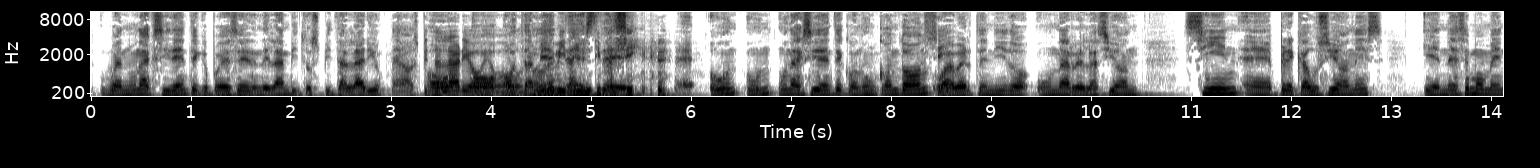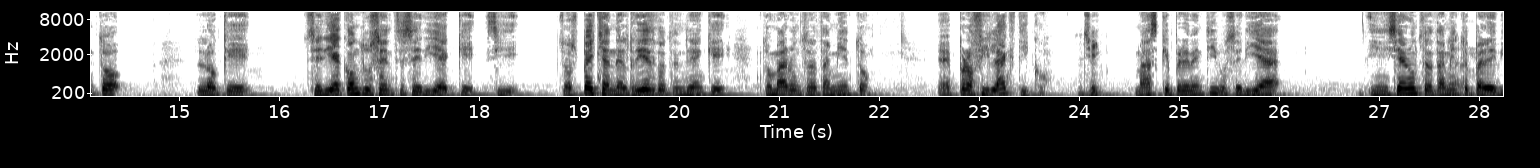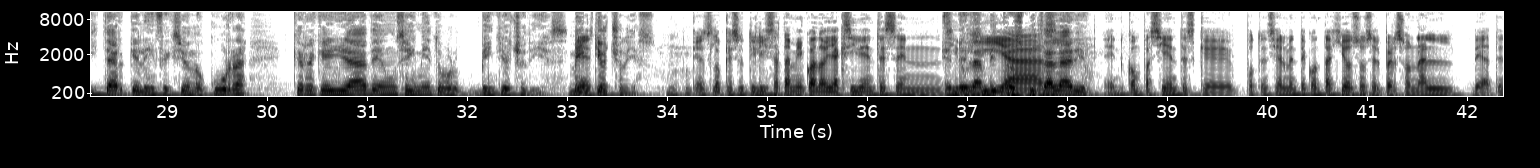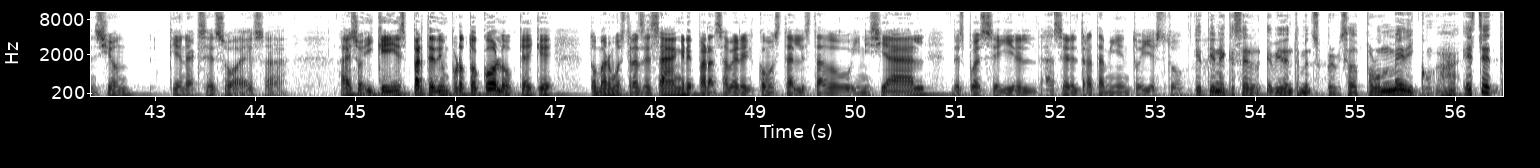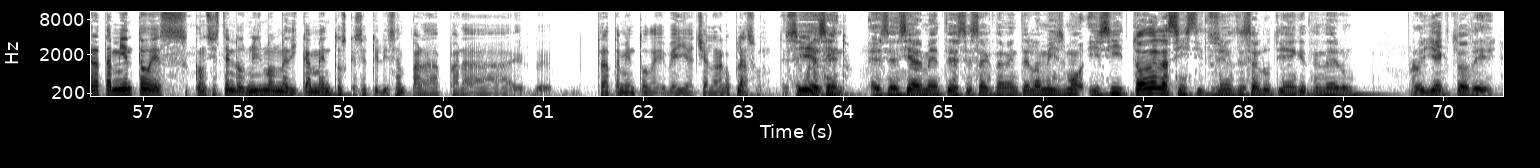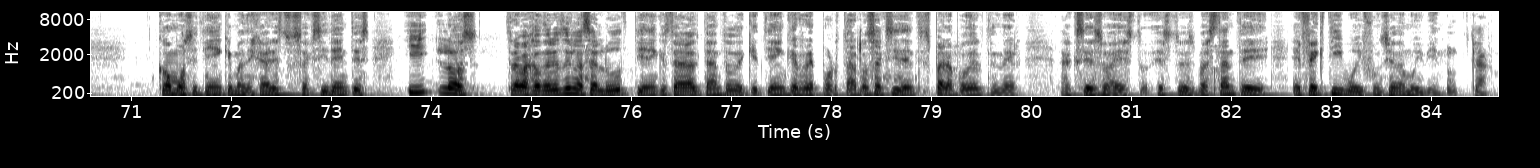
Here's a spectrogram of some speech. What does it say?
bueno, un accidente que puede ser en el ámbito hospitalario, eh, hospitalario o, o, o, también de vida este, íntima, sí. eh, un, un, un, accidente con un condón sí. o haber tenido una relación sin eh, precauciones y en ese momento lo que sería conducente sería que si sospechan del riesgo tendrían que tomar un tratamiento eh, profiláctico, sí. más que preventivo. Sería iniciar un tratamiento claro. para evitar que la infección ocurra, que requerirá de un seguimiento por 28 días. 28 días. Que es lo que se utiliza también cuando hay accidentes en, en cirugías, el ámbito hospitalario. En, con pacientes que potencialmente contagiosos, el personal de atención tiene acceso a esa a eso y que es parte de un protocolo que hay que tomar muestras de sangre para saber el, cómo está el estado inicial, después seguir el, hacer el tratamiento y esto. Que tiene que ser evidentemente supervisado por un médico. Ajá. Este tratamiento es consiste en los mismos medicamentos que se utilizan para, para eh, tratamiento de VIH a largo plazo. Sí, es, esencialmente es exactamente lo mismo y sí, todas las instituciones de salud tienen que tener un proyecto de cómo se tienen que manejar estos accidentes y los trabajadores de la salud tienen que estar al tanto de que tienen que reportar los accidentes para poder tener acceso a esto. Esto es bastante efectivo y funciona muy bien. Claro.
